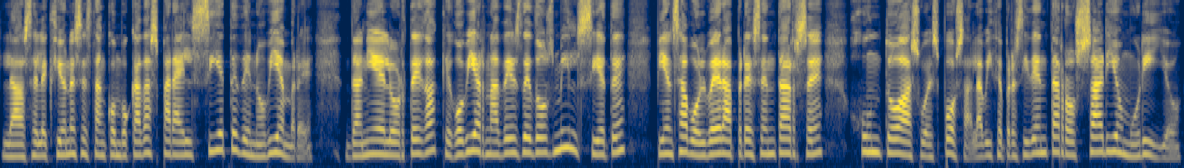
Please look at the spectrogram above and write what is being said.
Las elecciones están convocadas para el 7 de noviembre. Daniel Ortega, que gobierna desde 2007, piensa volver a presentarse junto a su esposa, la vicepresidenta Rosario Murillo.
